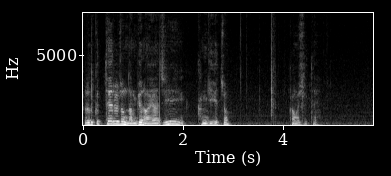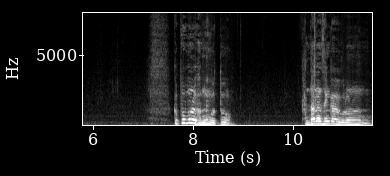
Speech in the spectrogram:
그래도 끝에를 좀 남겨놔야지 감기겠죠? 감으실 때. 끝부분을 감는 것도 간단한 생각으로는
